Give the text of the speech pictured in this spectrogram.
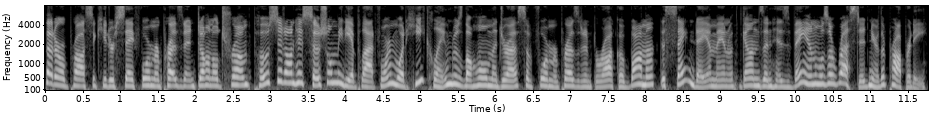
Federal prosecutors say former President Donald Trump posted on his social media platform what he claimed was the home address of former President Barack Obama the same day a man with guns in his van was arrested near the property.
